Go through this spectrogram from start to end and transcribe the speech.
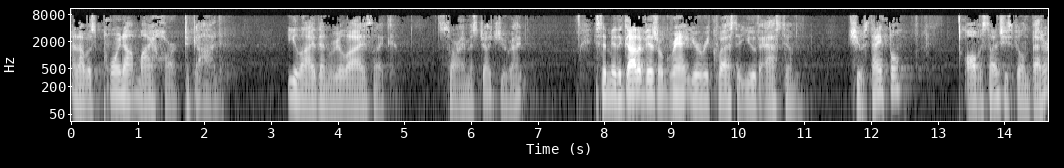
And I was pouring out my heart to God. Eli then realized, like, sorry, I misjudged you, right? He said, May the God of Israel grant your request that you have asked him. She was thankful. All of a sudden, she's feeling better.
